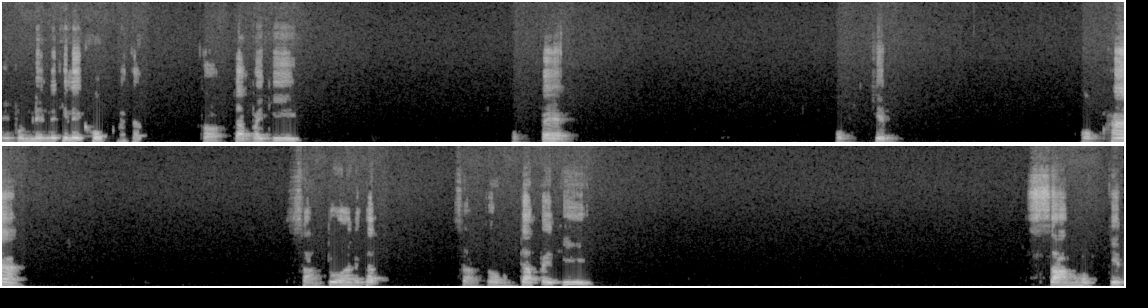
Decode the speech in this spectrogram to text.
นี่ผมเน้นในที่เลขหกนะครับ ก็จับไปที่หกแปดหกเจ็ดหกห้าสามตัวนะครับ สมจับไปที่สามหกเจ็ด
